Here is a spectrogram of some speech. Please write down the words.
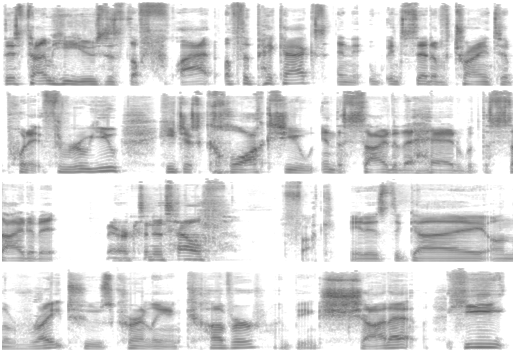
this time he uses the flat of the pickaxe and instead of trying to put it through you, he just clocks you in the side of the head with the side of it. Merrick's in his health. Fuck. It is the guy on the right who's currently in cover I'm being shot at. He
